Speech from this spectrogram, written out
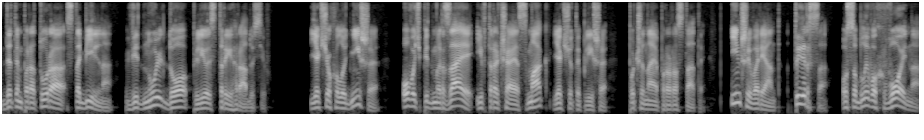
де температура стабільна від 0 до плюс 3 градусів. Якщо холодніше, овоч підмерзає і втрачає смак, якщо тепліше, починає проростати. Інший варіант тирса, особливо хвойна.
